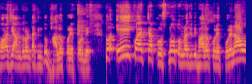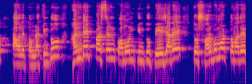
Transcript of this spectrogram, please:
ফরাজি আন্দোলনটা কিন্তু ভালো করে পড়বে। তো এই কয়েকটা প্রশ্ন তোমরা যদি ভালো করে পড়ে নাও, তাহলে তোমরা কিন্তু হান্ড্রেড পার্সেন্ট কমন কিন্তু পেয়ে যাবে। তো সর্বমোট তোমাদের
